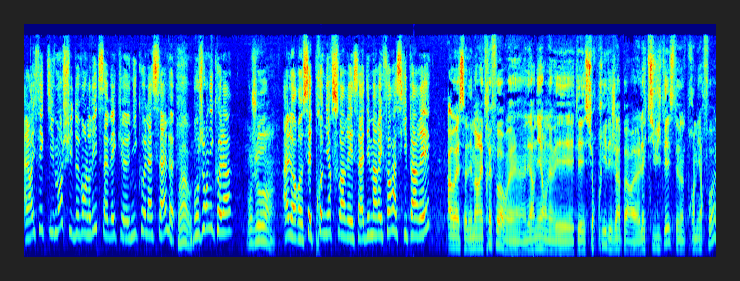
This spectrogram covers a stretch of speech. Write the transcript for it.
Alors effectivement, je suis devant le Ritz avec euh, Nicolas Salle. Waouh. Bonjour Nicolas. Bonjour. Alors cette première soirée, ça a démarré fort à ce qui paraît. Ah ouais, ça a démarré très fort. Ouais. L'année dernière, on avait été surpris déjà par l'activité. C'était notre première fois.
